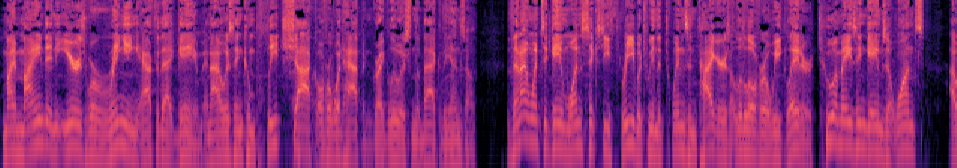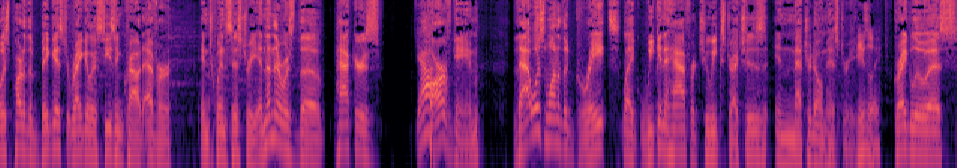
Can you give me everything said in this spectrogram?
My mind and ears were ringing after that game, and I was in complete shock over what happened. Greg Lewis in the back of the end zone. Then I went to game 163 between the Twins and Tigers a little over a week later. Two amazing games at once. I was part of the biggest regular season crowd ever in Twins history. And then there was the Packers Yeah. Favre game. That was one of the great like week and a half or two week stretches in Metrodome history. Easily. Greg Lewis,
